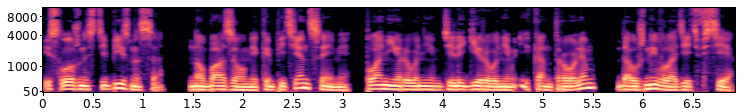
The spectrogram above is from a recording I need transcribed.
и сложности бизнеса, но базовыми компетенциями, планированием, делегированием и контролем должны владеть все.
